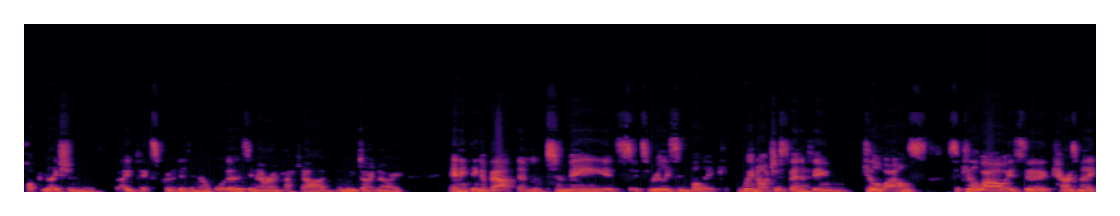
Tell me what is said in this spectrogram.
population of apex predators in our waters in our own backyard, and we don't know anything about them. To me, it's it's really symbolic. We're not just benefiting killer whales. So killer whale is a charismatic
